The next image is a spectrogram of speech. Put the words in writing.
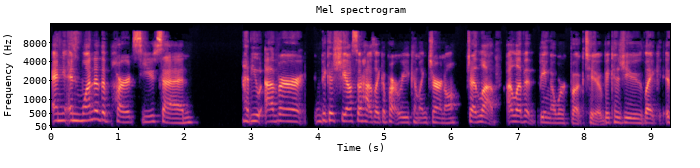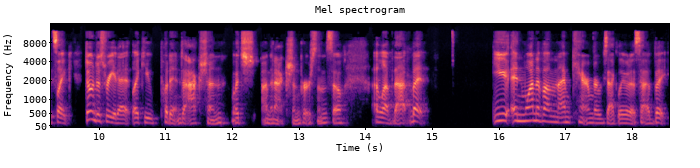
and and one of the parts you said have you ever because she also has like a part where you can like journal which i love. I love it being a workbook too because you like it's like don't just read it like you put it into action which i'm an action person so i love that. But you and one of them i can't remember exactly what it said but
